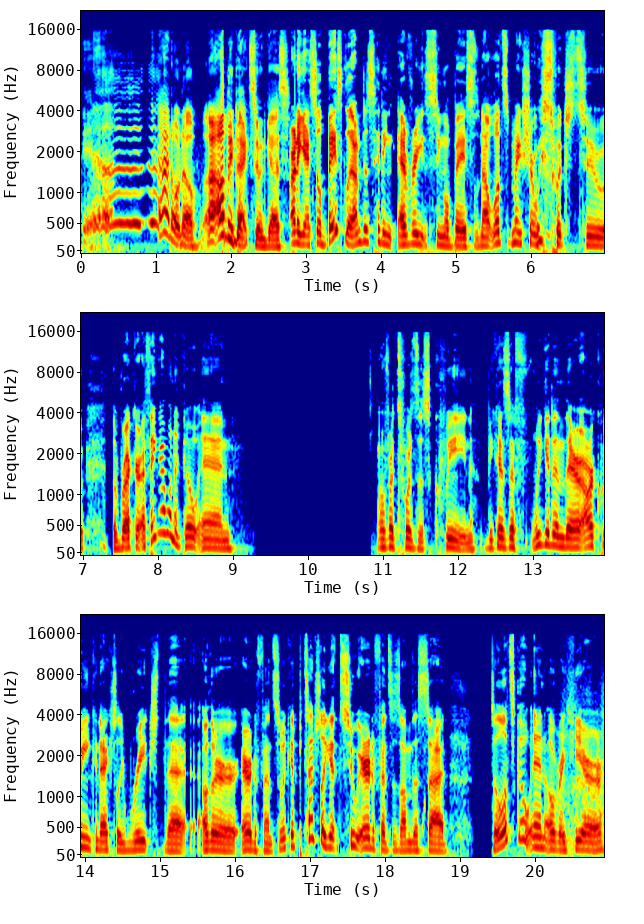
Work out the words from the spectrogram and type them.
Yeah I don't know. I'll be back soon, guys. All right, guys. So basically, I'm just hitting every single base. Now, let's make sure we switch to the wrecker. I think I want to go in over towards this queen because if we get in there, our queen can actually reach that other air defense. So we could potentially get two air defenses on this side. So let's go in over here.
